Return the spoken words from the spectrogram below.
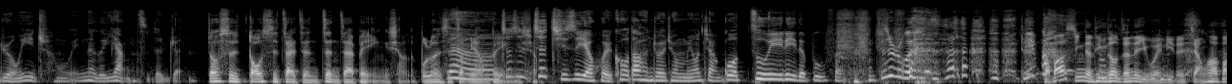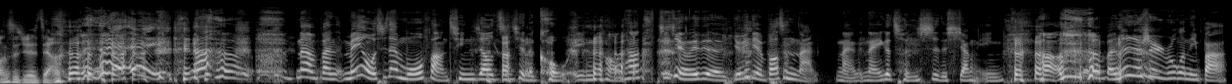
容易成为那个样子的人。都是都是在正正在被影响的，不论是怎么样被影响。就是这其实也回扣到很久以前我们有讲过注意力的部分。就是如果 你搞不好新的听众真的以为你的讲话方式就是这样。对，那那反正没有，我是在模仿青椒之前的口音哈。他之前有一点有一点不知道是哪哪哪一个城市的乡音。好，反正就是如果你把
